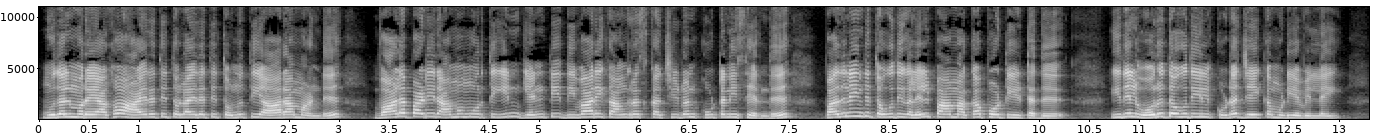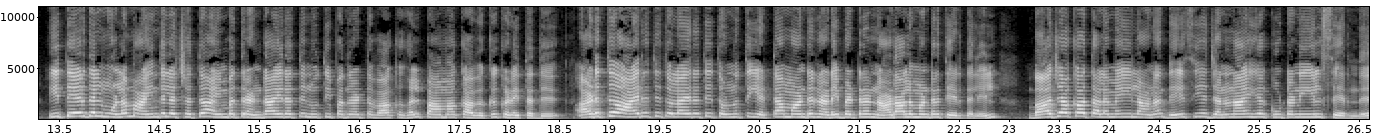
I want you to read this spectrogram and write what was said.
முதல் முறையாக ஆயிரத்தி தொள்ளாயிரத்தி தொண்ணூத்தி ஆறாம் ஆண்டு வாழப்பாடி ராமமூர்த்தியின் என் டி திவாரி காங்கிரஸ் கட்சியுடன் கூட்டணி சேர்ந்து பதினைந்து தொகுதிகளில் பாமக போட்டியிட்டது. இதில் ஒரு தொகுதியில் கூட ஜெயிக்க முடியவில்லை. இத்தேர்தல் மூலம் ஐந்து லட்சத்து ஐம்பத்தி ரெண்டாயிரத்து நூத்தி பதினெட்டு வாக்குகள் பாமகவுக்கு கிடைத்தது. அடுத்து ஆயிரத்தி தொள்ளாயிரத்தி தொண்ணூத்தி எட்டாம் ஆண்டு நடைபெற்ற நாடாளுமன்ற தேர்தலில் பாஜக தலைமையிலான தேசிய ஜனநாயக கூட்டணியில் சேர்ந்து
